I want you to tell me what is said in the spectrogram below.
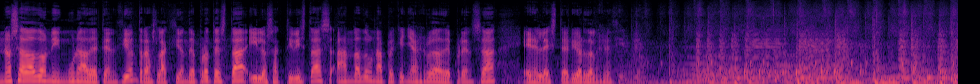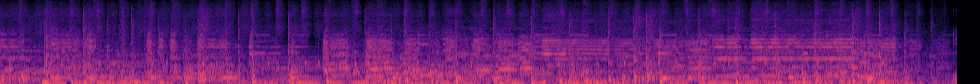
no se ha dado ninguna detención tras la acción de protesta y los activistas han dado una pequeña rueda de prensa en el exterior del recinto.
